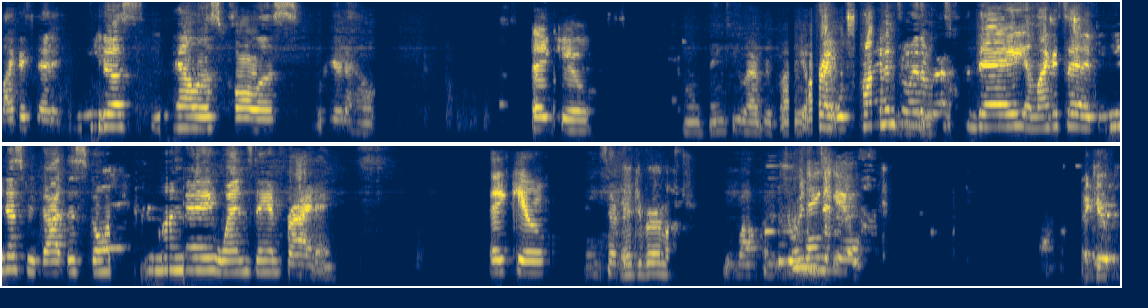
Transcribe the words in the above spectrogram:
Like I said, if you need us, email us, call us. We're here to help. Thank you. Well, thank you, everybody. All right, we'll try and enjoy the rest of the day. And like I said, if you need us, we've got this going every Monday, Wednesday, and Friday. Thank you. Thanks, everybody. Thank you very much. You're welcome. Enjoy Thank you. Thank you.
